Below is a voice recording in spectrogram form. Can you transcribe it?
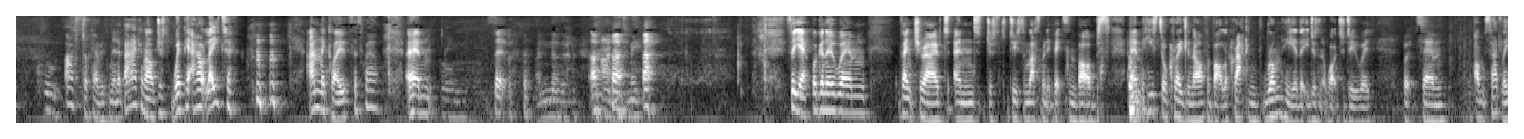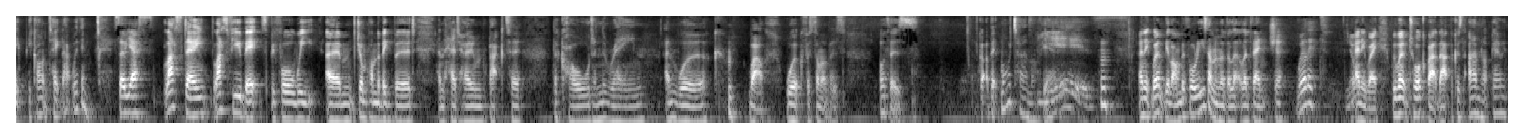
I've stuck everything in a bag and I'll just whip it out later. and my clothes as well. Um, so, Another anatomy. so yeah, we're going to um, venture out and just do some last minute bits and bobs. Um, he's still cradling half a bottle of Kraken rum here that he doesn't know what to do with. But um, um, sadly, he can't take that with him. So yes, last day, last few bits before we um, jump on the big bird and head home back to the cold and the rain and work. well, work for some of us. Others I've got a bit more time off, yeah. Yes. And it won't be long before he's on another little adventure, will it? Nope. Anyway, we won't talk about that because I'm not going.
